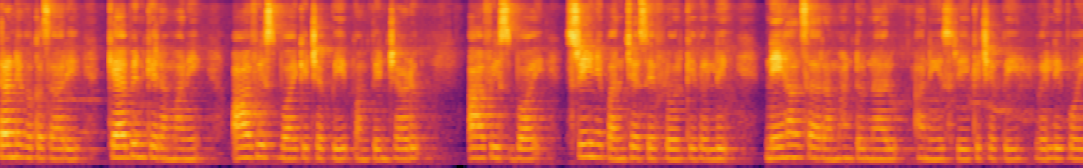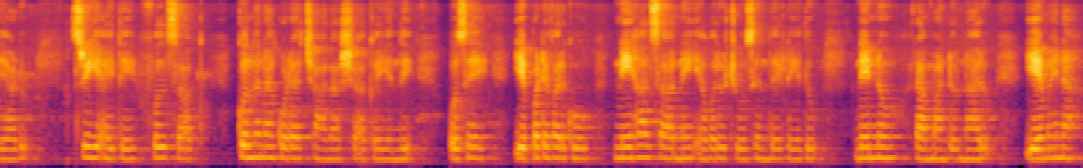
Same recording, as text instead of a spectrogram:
తనని ఒకసారి క్యాబిన్కి రమ్మని ఆఫీస్ బాయ్కి చెప్పి పంపించాడు. ఆఫీస్ బాయ్ శ్రీని పనిచేసే ఫ్లోర్కి వెళ్ళి నేహాల్ సార్ రమ్మంటున్నారు అని శ్రీకి చెప్పి వెళ్ళిపోయాడు. శ్రీ అయితే ఫుల్ షాక్. కుందన కూడా చాలా షాక్ అయ్యింది. ఒసే ఇప్పటి వరకు నేహాల్ సార్ని ఎవరూ చూసిందే లేదు. నిన్ను రమ్మంటున్నారు. ఏమైనా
